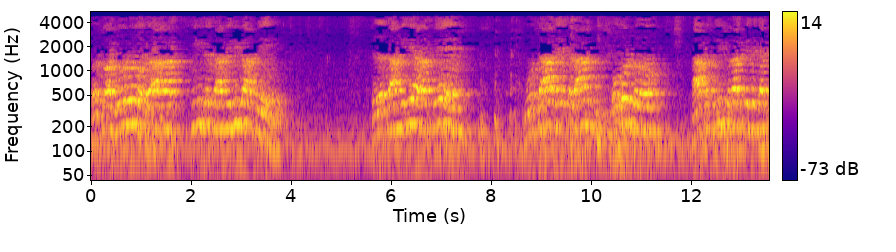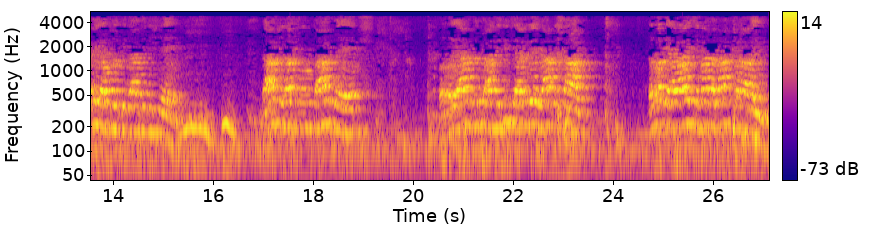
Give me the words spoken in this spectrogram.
تو تو تین تعمیری باتیں تعمیری عرب کے علیہ السلام دو آپ اپنی کے ذکر سے دار ممتاز ہے۔ اور بیان تعمیری چاہیے ہوائی رات رہی۔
